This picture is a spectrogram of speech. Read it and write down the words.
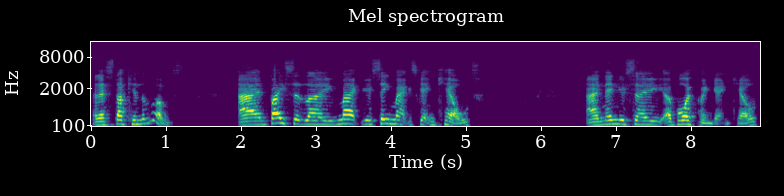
And they're stuck in the rooms. And basically, Mac, you see Max getting killed. And then you see a boyfriend getting killed.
